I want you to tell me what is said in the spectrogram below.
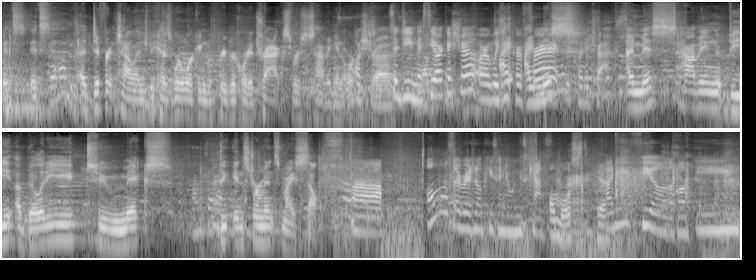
it's it's a different challenge because we're working with pre-recorded tracks versus having an orchestra. So do you miss the orchestra or would you I- I prefer miss- recorded tracks? I miss having the ability to mix the instruments myself. Uh, almost original Peace on Your Wings cast. Almost, yeah. How do you feel about being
